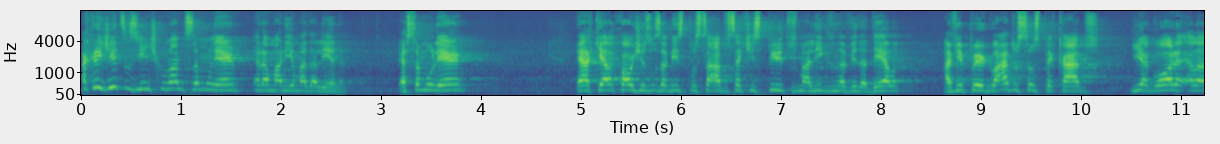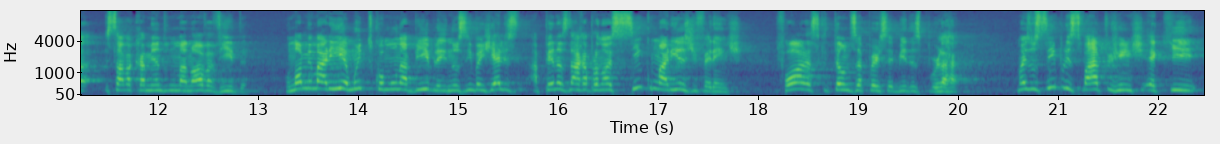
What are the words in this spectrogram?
Acredita, gente, que o nome dessa mulher era Maria Madalena. Essa mulher é aquela qual Jesus havia expulsado sete espíritos malignos na vida dela, havia perdoado os seus pecados e agora ela estava caminhando numa nova vida. O nome Maria é muito comum na Bíblia e nos evangelhos apenas narra para nós cinco Marias diferentes, fora as que estão desapercebidas por lá. Mas o simples fato, gente, é que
